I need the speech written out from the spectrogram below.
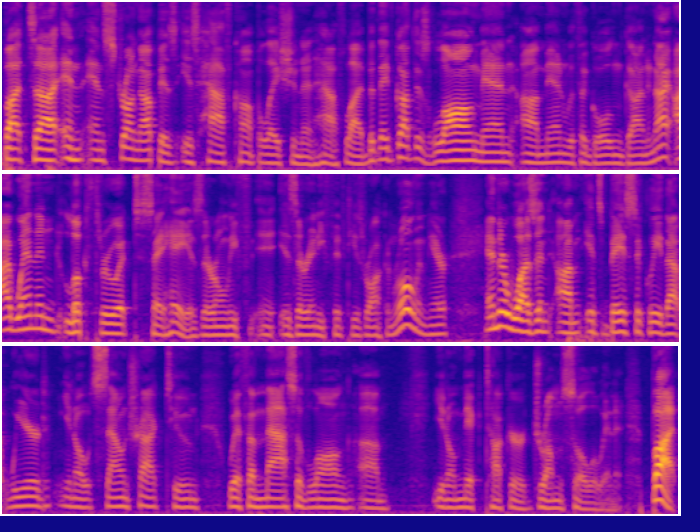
but uh, and and strung up is is half compilation and half live. But they've got this long man uh, man with a golden gun, and I, I went and looked through it to say, hey, is there only is there any '50s rock and roll in here? And there wasn't. Um, it's basically that weird you know soundtrack tune with a massive long um, you know Mick Tucker drum solo in it. But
